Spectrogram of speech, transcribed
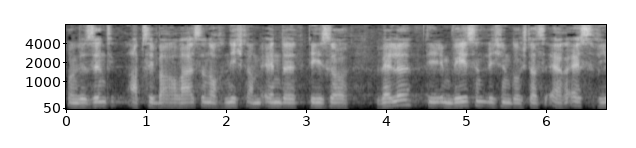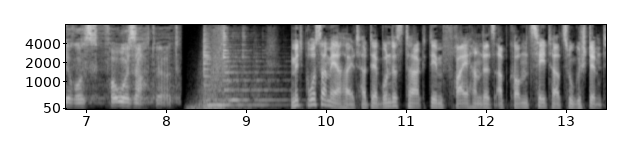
und wir sind absehbarerweise noch nicht am Ende dieser Welle, die im Wesentlichen durch das RS-Virus verursacht wird. Mit großer Mehrheit hat der Bundestag dem Freihandelsabkommen CETA zugestimmt.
